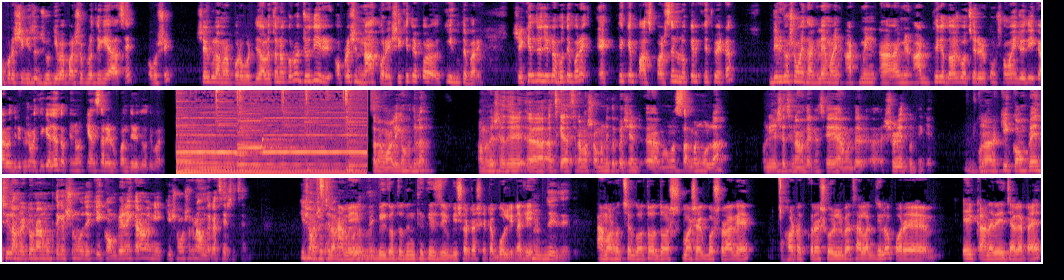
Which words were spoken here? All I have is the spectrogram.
Operation কিছু ঝুঁকি বা পার্শ্ব প্রতিক্রিয়া আছে, অবশ্যই সেগুলো আমরা পরবর্তীতে আলোচনা করব। যদি অপারেশন না করে, সেক্ষেত্রে কি হতে পারে? সেক্ষেত্রে যেটা হতে পারে, এক থেকে পাঁচ পার্সেন্ট লোকের ক্ষেত্রে এটা দীর্ঘ সময় থাকলে মাইন আট মিন আই মিন আট থেকে দশ বছর এরকম সময় যদি কারও দীর্ঘ সময় থেকে যায়, তখন ক্যান্সারে রূপান্তরিত হতে পারে। আসসালামু আলাইকুম রহমতুল্লাহ। আমাদের সাথে আজকে আছেন আমার সম্মানিত পেশেন্ট মোহাম্মদ সালমান মোল্লা। উনি এসেছেন আমাদের কাছে, আমাদের শরীয়তপুর থেকে। ওনার কি কমপ্লেন ছিল? আমরা একটু ওনার মুখ থেকে শুনব যে কি কমপ্লেনের কারণে উনি কি সমস্যা কারণে আমাদের কাছে এসেছেন। কি সমস্যা ছিল আচ্ছা, আমি বিগত দিন থেকে যে বিষয়টা সেটা বলি নাকি? জি জি। আমার হচ্ছে গত দশ মাস এক বছর আগে হঠাৎ করে শরীর ব্যথা লাগছিল পরে এই কানের এই জায়গাটায়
